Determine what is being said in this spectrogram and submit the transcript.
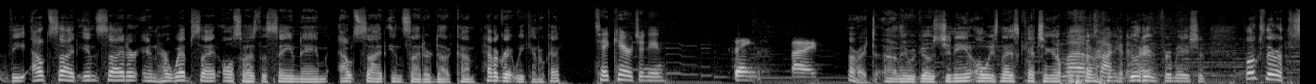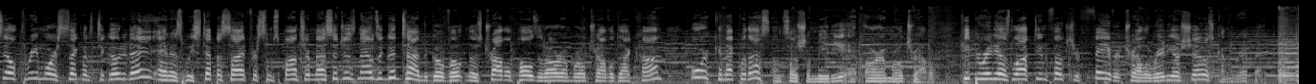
the Outside Insider, and her website also has the same name, OutsideInsider.com. Have a great weekend. Okay. Take care, Janine. Thanks. Bye. All right, uh, there we goes, Janine. Always nice catching up Love with her. talking to Good her. information. Folks, there are still three more segments to go today, and as we step aside for some sponsor messages, now's a good time to go vote in those travel polls at rmworldtravel.com or connect with us on social media at rmworldtravel. Keep your radios locked in, folks. Your favorite travel radio show is coming right back.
